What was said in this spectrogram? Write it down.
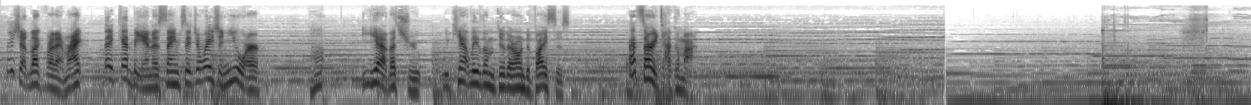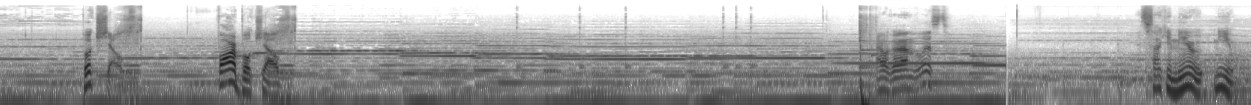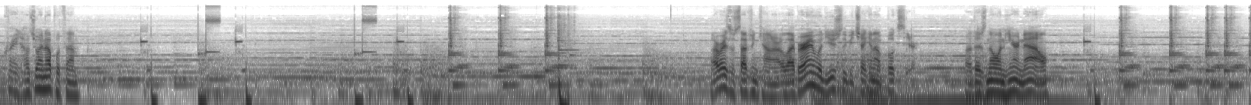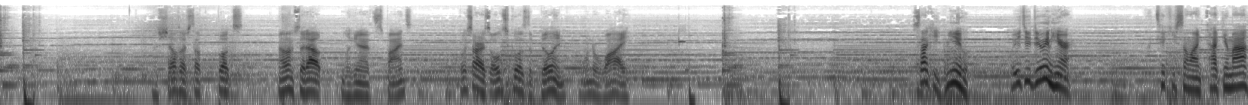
We should look for them, right? They could be in the same situation you were. Huh? Yeah, that's true. We can't leave them to their own devices. That's sorry, Takuma. Bookshelves. Far bookshelves. I will go down the list. It's Saki and Miu. Miu. Great, I'll join up with them. Library's reception counter. A librarian would usually be checking out books here. But there's no one here now. Shelves are stuffed with books. None of them stood out, looking at the spines. Books are as old school as the building. I wonder why. Saki, Miu, what are you two doing here? What took you so long, Takuma?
